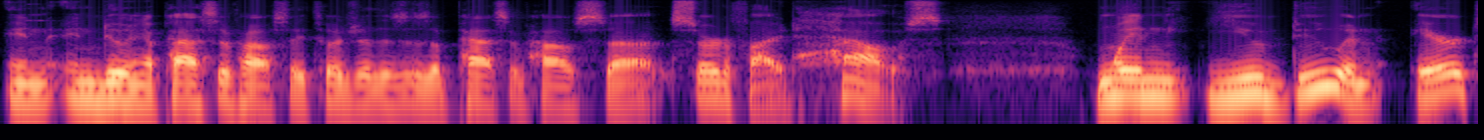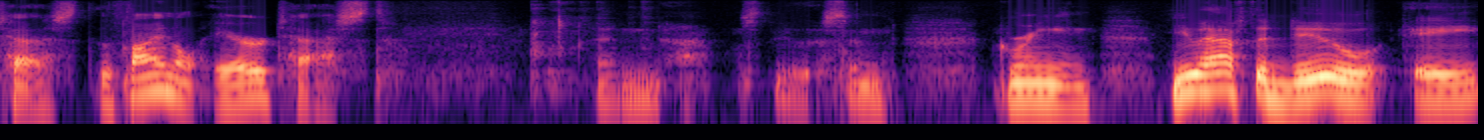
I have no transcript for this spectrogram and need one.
in, in doing a passive house, I told you this is a passive house uh, certified house when you do an air test, the final air test, and uh, let's do this in green, you have to do a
